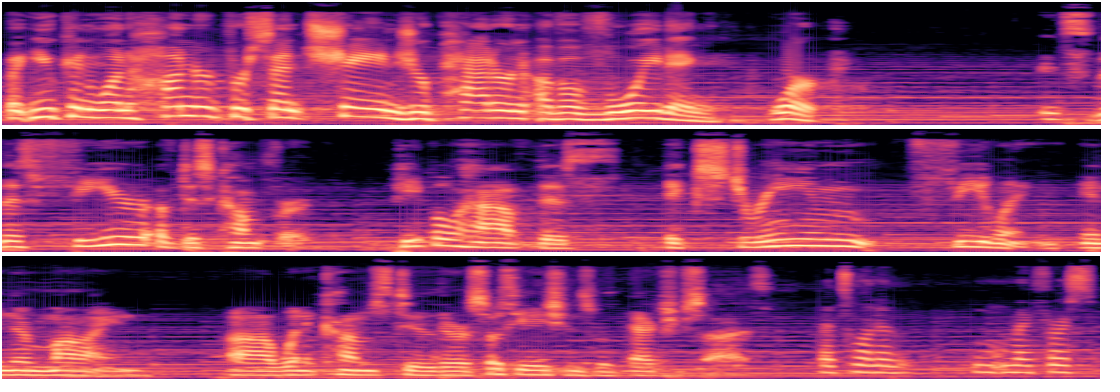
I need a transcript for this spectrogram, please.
but you can 100% change your pattern of avoiding work. It's this fear of discomfort. People have this extreme feeling in their mind uh, when it comes to their associations with exercise. That's one of my first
